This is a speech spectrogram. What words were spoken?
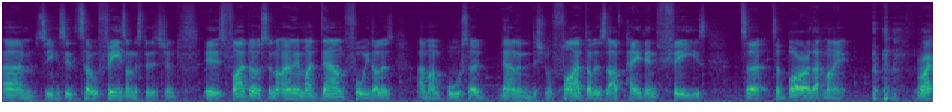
Um, so you can see the total fees on this position is five dollars. So not only am I down forty dollars, I'm also down an additional five dollars that I've paid in fees to to borrow that money. right?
